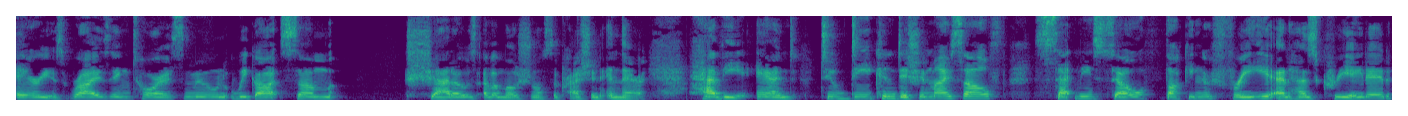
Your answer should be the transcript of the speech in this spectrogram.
Aries rising, Taurus moon. We got some shadows of emotional suppression in there heavy and to decondition myself set me so fucking free and has created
